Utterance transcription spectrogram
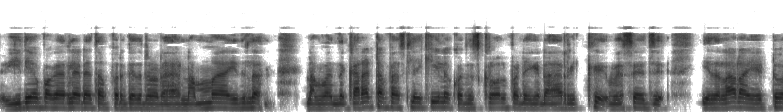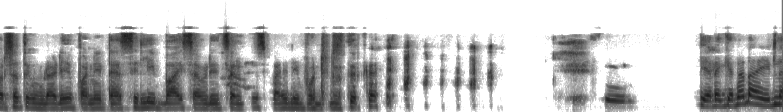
வீடியோ பக்கத்துல என்ன தப்பு இருக்குதுனோட நம்ம இதுல நம்ம இந்த கரெக்டா பஸ்ல கீழே கொஞ்சம் ஸ்க்ரோல் பண்ணீங்கன்னா ரிக்கு மெசேஜ் இதெல்லாம் நான் எட்டு வருஷத்துக்கு முன்னாடியே பண்ணிட்டேன். சில்லி பாய்ஸ் அப்படின்னு சொல்லிட்டு ஸ்மைலி போட்டுட்டு இருந்திருக்கேன். எனக்கு என்னடா இல்ல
